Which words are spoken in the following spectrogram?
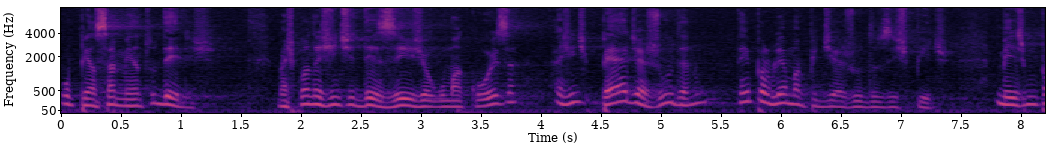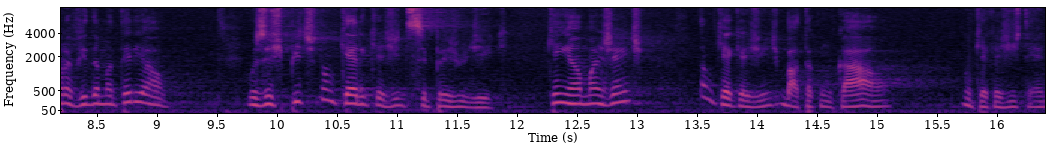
o pensamento deles. Mas quando a gente deseja alguma coisa, a gente pede ajuda, não tem problema pedir ajuda dos espíritos, mesmo para a vida material. Os espíritos não querem que a gente se prejudique. Quem ama a gente não quer que a gente bata com o carro, não quer que a gente tenha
